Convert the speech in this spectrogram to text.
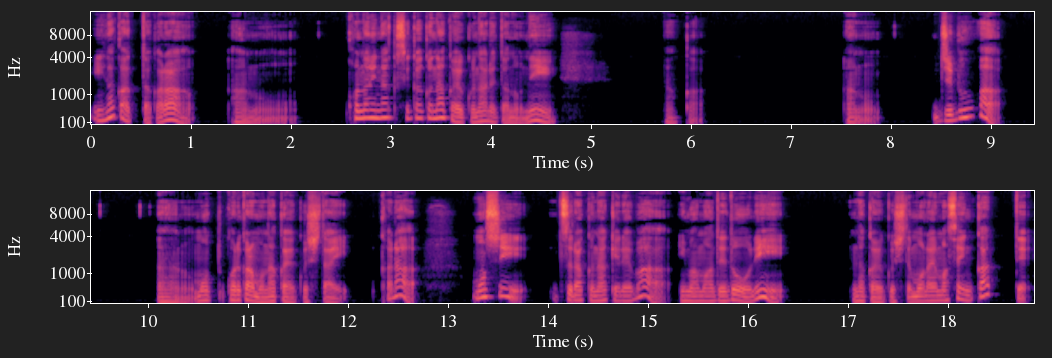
いなかったから、あの、こんなになくせっかく仲良くなれたのに、なんか、あの、自分は、あの、もっと、これからも仲良くしたいから、もし辛くなければ、今まで通り仲良くしてもらえませんかって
